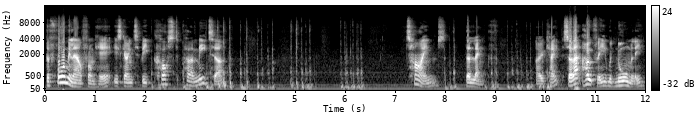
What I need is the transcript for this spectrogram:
The formula from here is going to be cost per meter times the length. Okay, so that hopefully would normally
